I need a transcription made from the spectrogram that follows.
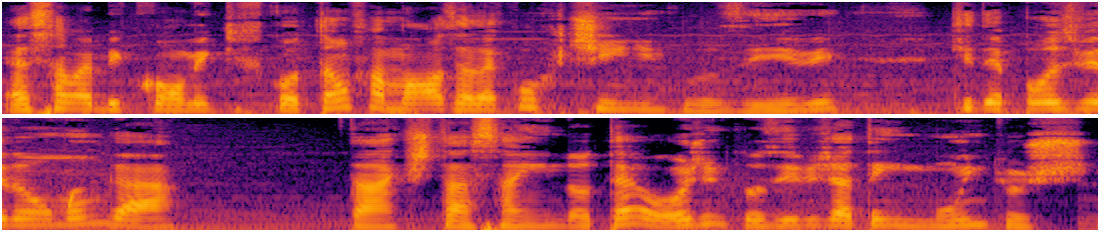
Essa webcomic ficou tão famosa, ela é curtinha, inclusive, que depois virou um mangá, tá? Que está saindo até hoje, inclusive já tem muitos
